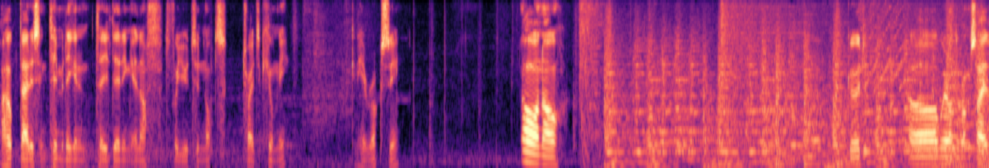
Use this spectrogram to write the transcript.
I hope that is intimidating intimidating enough for you to not try to kill me. I can hear Roxy. Oh no. Good. Oh, we're on the wrong side.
